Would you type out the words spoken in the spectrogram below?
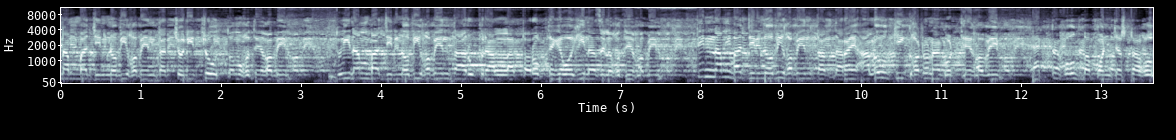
নাম্বার যিনি নবী হবেন, তার চরিত্র উত্তম হতে হবে। দুই নাম্বার যিনি নবী হবেন, তার উপরে আল্লাহ তরফ থেকে ওহি নাজেল হতে হবে। তিন নাম্বার যিনি নবী হবেন, তার দ্বারাই অলৌকিক ঘটনা ঘটতে হবে। একটা হোক বা পঞ্চাশটা হোক,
